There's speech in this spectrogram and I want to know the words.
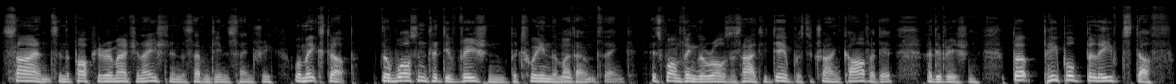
science in the popular imagination in the 17th century were mixed up. There wasn't a division between them, I hmm. don't think. It's one thing the Royal Society did was to try and carve a, di- a division, but people believed stuff.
